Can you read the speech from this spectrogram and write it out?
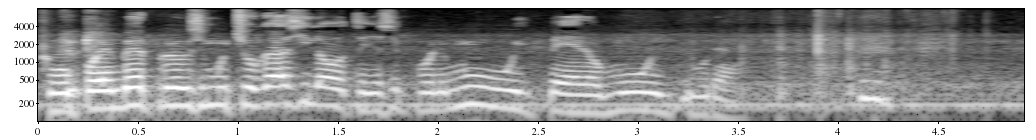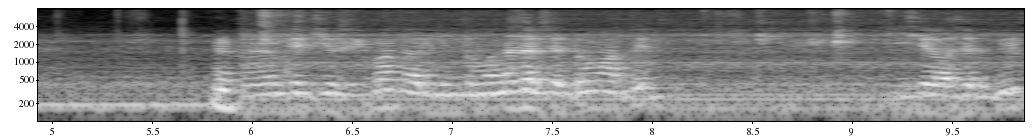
Como pueden ver produce mucho gas y la botella se pone muy pero muy dura. El objetivo es que cuando alguien toma la salsa de tomate y se va a servir,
